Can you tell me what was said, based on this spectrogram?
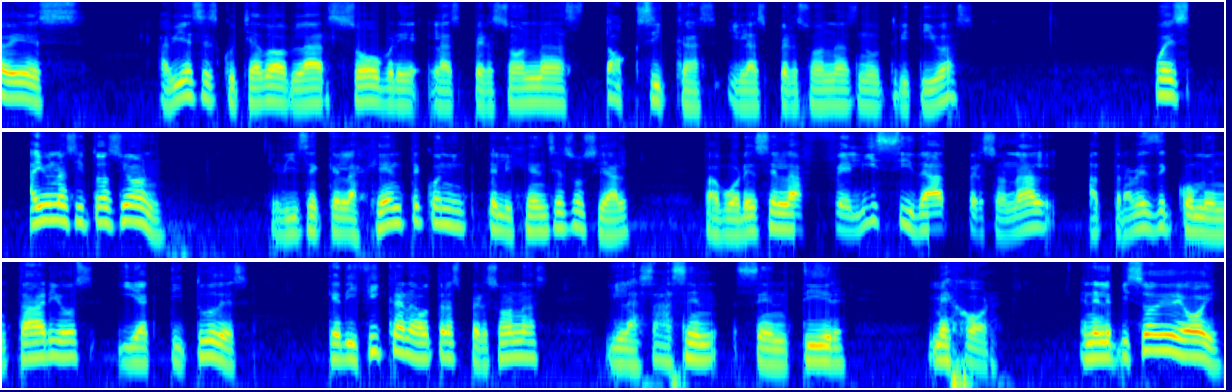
vez habías escuchado hablar sobre las personas tóxicas y las personas nutritivas? Pues hay una situación que dice que la gente con inteligencia social favorece la felicidad personal a través de comentarios y actitudes que edifican a otras personas y las hacen sentir mejor. En el episodio de hoy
